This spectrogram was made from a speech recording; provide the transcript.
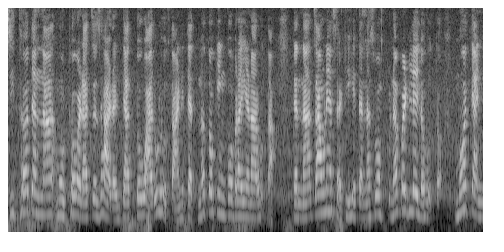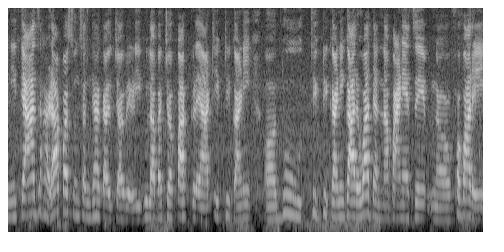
जिथं त्यांना मोठं वडाचं झाड आणि त्यात तो वारूळ होता आणि त्यातनं तो किंगकोबरा येणार होता त्यांना चावण्यासाठी हे त्यांना स्वप्न पडलेलं होतं. मग त्यांनी त्या झाडापासून संध्याकाळच्या वेळी गुलाबाच्या पाकळ्या ठिकठिकाणी दूध ठिकठिकाणी गारवा त्यांना पाण्याचे फवारे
